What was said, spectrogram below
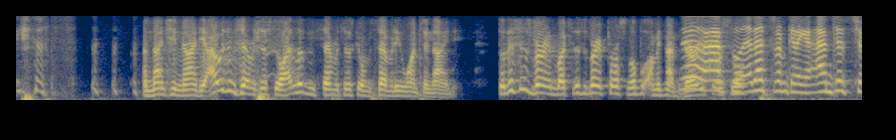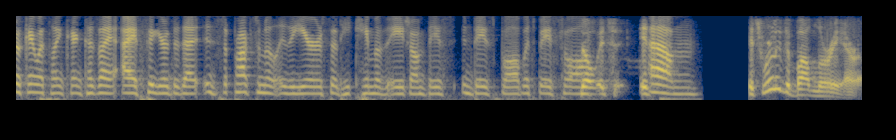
Yes. in 1990. I was in San Francisco. I lived in San Francisco from 71 to 90. So this is very much this is very personal. I mean, it's not No, very personal. absolutely. That's what I'm getting at. I'm just joking with Lincoln because I, I figured that that is approximately the years that he came of age on base in baseball with baseball. No, it's it's um, it's really the Bob Lurie era.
